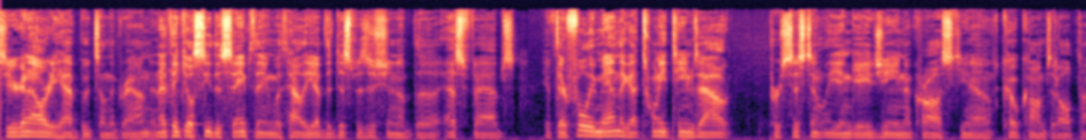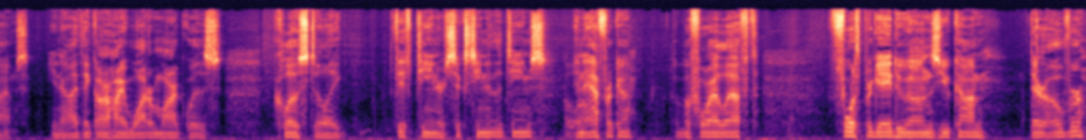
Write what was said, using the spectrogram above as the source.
So you're going to already have boots on the ground. And I think you'll see the same thing with how you have the disposition of the SFABs if they're fully manned, they got 20 teams out persistently engaging across, you know, COCOMs at all times. You know, I think our high water mark was close to like 15 or 16 of the teams oh, wow. in Africa before I left. Fourth Brigade, who owns EUCOM, they're over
